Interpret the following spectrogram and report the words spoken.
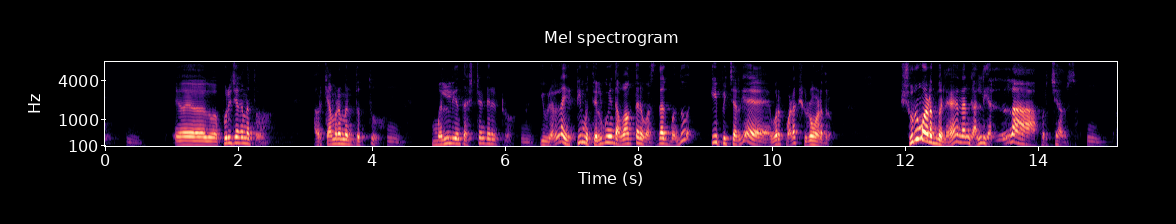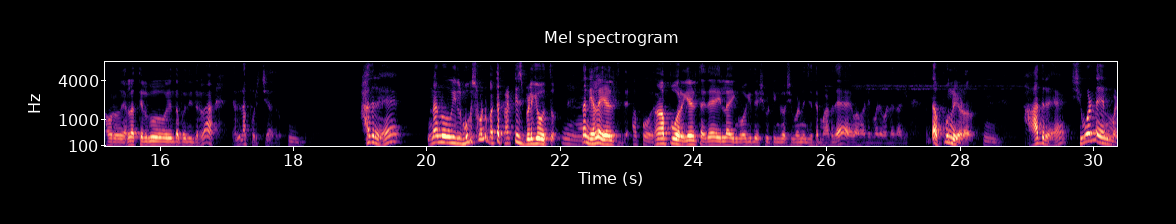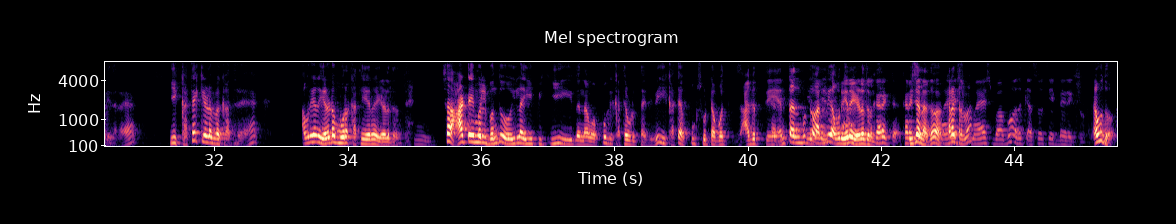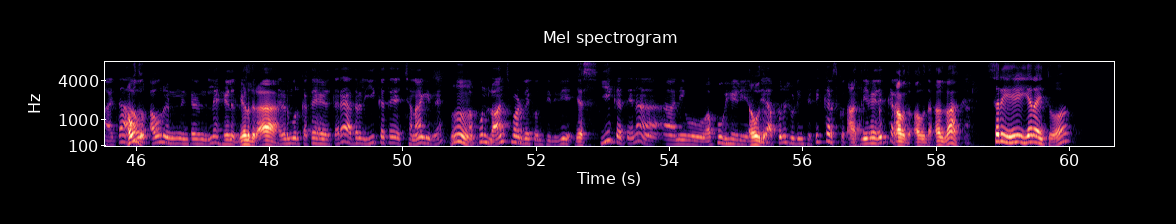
ಪುರಿ ಜಗನ್ನಾಥ್ ಅವರು ಅವ್ರ ಕ್ಯಾಮ್ರಾಮನ್ ದತ್ತು. ಮಲ್ಲಿ ಅಂತ ಅಸಿಸ್ಟೆಂಟ್ ಡೈರೆಕ್ಟ್ರು. ಇವರೆಲ್ಲ ಈ ಟೀಮು ತೆಲುಗುವಿಂದ ಅವಾಗ ತಾನೇ ಹೊಸದಾಗಿ ಬಂದು ಈ ಪಿಕ್ಚರ್ಗೆ ವರ್ಕ್ ಮಾಡೋಕ್ಕೆ ಶುರು ಮಾಡಿದ್ರು. ಶುರು ಮಾಡಿದ್ಮೇಲೆ ನನಗೆ ಅಲ್ಲಿ ಎಲ್ಲ ಪರಿಚಯ ಆದರು ಸರ್. ಅವರು ಎಲ್ಲ ತೆಲುಗುವಿಂದ ಬಂದಿದ್ರಲ್ಲ ಎಲ್ಲ ಪರಿಚಯ ಆದರು. ಆದರೆ ನಾನು ಇಲ್ಲಿ ಮುಗಿಸ್ಕೊಂಡು ಮತ್ತೆ ಪ್ರಾಕ್ಟೀಸ್ ಬೆಳಿಗ್ಗೆ ಹೊತ್ತು. ನಾನು ಎಲ್ಲ ಹೇಳ್ತಿದ್ದೆ. ಅಪ್ಪು ಅವ್ರು. ಅಪ್ಪು ಅವ್ರಿಗೆ ಹೇಳ್ತಾ ಇದೆ ಇಲ್ಲ ಹಿಂಗೆ ಹೋಗಿದ್ದೆ ಶೂಟಿಂಗು ಶಿವಣ್ಣನ ಜೊತೆ ಮಾಡಿದೆ ಮಾಡಿ ಮಾಡಿ ಒಳ್ಳೇದಾಗಲಿ ಅಂತ ಅಪ್ಪನು ಹೇಳೋರು. ಆದರೆ ಶಿವಣ್ಣ ಏನು ಮಾಡಿದ್ದಾರೆ ಈ ಕತೆ ಕೇಳಬೇಕಾದ್ರೆ ಅವ್ರೇನೋ ಎರಡು ಮೂರು ಕಥೆ ಏನೋ ಹೇಳಿದ್ರಂತೆ. ಸೊ ಸರ್ ಆ ಟೈಮಲ್ಲಿ ಬಂದು ಇಲ್ಲ ಈ ಪಿ ಈ ಇದು ನಾವು ಅಪ್ಪುಗೆ ಕತೆ ಹುಡುಕ್ತಾ ಇದೀವಿ ಈ ಕತೆ ಅಪ್ಪುಗೆ ಸೂಟ್ ಆಗುತ್ತೆ ಅಂತ ಅಂದ್ಬಿಟ್ಟು ಅಲ್ಲಿ ಅವ್ರು ಏನೋ ಹೇಳಿದ್ರು ಕರೆಕ್ಟ್ ನಿಜನ ಅದು? ಕರೆಕ್ಟ್ ಅಲ್ವಾ? ಮಹೇಶ್ ಬಾಬು ಅದಕ್ಕೆ ಅಸೋಸಿಯೇಟ್ ಡೈರೆಕ್ಟರ್ ಹೌದು. ಆಯ್ತಾ? ಹೌದು. ಅವ್ರು ಇಂಟರ್ವ್ಯೂನಲ್ಲೇ ಹೇಳಿದ್ರು. ಹೇಳಿದ್ರಾ? ಎರಡು ಮೂರು ಕತೆ ಹೇಳ್ತಾರೆ ಅದ್ರಲ್ಲಿ ಈ ಕತೆ ಚೆನ್ನಾಗಿದೆ. ಅಪ್ಪುನ ಲಾಂಚ್ ಮಾಡ್ಬೇಕು ಅಂತಿದೀವಿ. ಎಸ್ ಈ ಕತೆನ ನೀವು ಅಪ್ಪುಗೆ ಹೇಳಿ ಅಪ್ಪನ ಶೂಟಿಂಗ್ ಸೆಟ್ಟಿಗೆ ಕರ್ಸ್ಕೊತಾರೆ. ನೀವು ಹೇಳಿದ್. ಹೌದು ಹೌದಾ. ಅಲ್ವಾ? ಸರಿ ಏನಾಯ್ತು?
